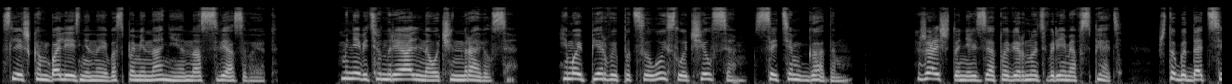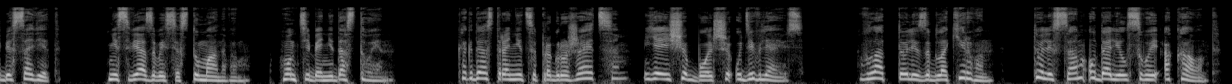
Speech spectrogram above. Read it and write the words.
Слишком болезненные воспоминания нас связывают. Мне ведь он реально очень нравился и мой первый поцелуй случился с этим гадом. Жаль, что нельзя повернуть время вспять, чтобы дать себе совет. Не связывайся с Тумановым, он тебя недостоин. Когда страница прогружается, я еще больше удивляюсь. Влад то ли заблокирован, то ли сам удалил свой аккаунт.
